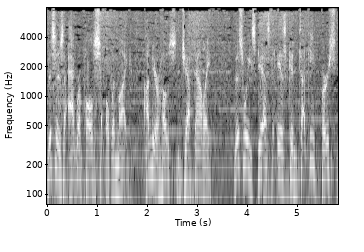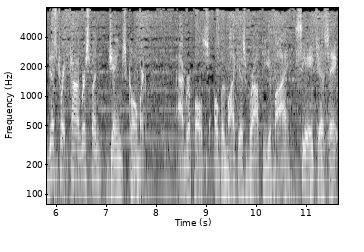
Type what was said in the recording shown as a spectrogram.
This is AgriPulse Open Mic. I'm your host, Jeff Nalley. This week's guest is Kentucky 1st District Congressman James Comer. AgriPulse Open Mic is brought to you by CHS Inc.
